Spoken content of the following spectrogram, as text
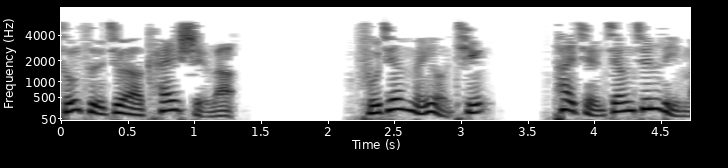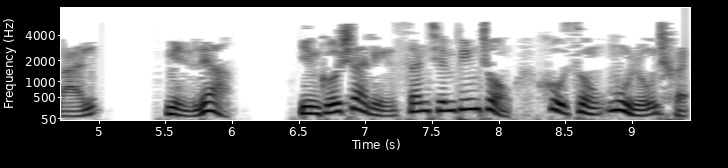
从此就要开始了。苻坚没有听，派遣将军李蛮、闵亮、尹国率领三千兵众护送慕容垂，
